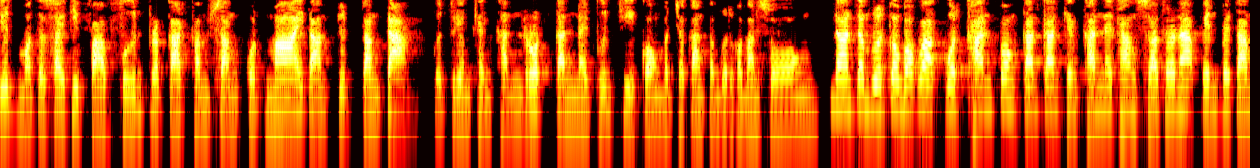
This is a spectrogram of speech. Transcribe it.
ยึดมอเตอร์ไซค์ที่ฝ่าฝืนประกาศคำสั่งกฎหมายตามจุดต่างๆ เพื่อเตรียมแข่งขันรถกันในพื้นที่กองบัญชาการตำรวจนครบาลสองด้านตำรวจก็บอกว่ากวดขันป้องกันการแข่งขันในทางสาธารณะเป็นไปตาม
